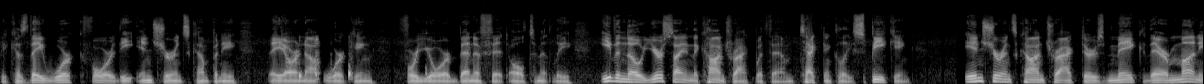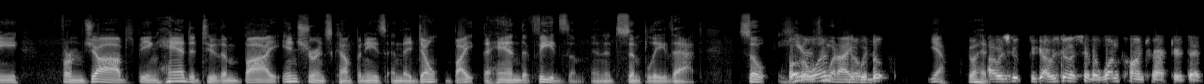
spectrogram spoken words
because they work for the insurance company. They are not working for your benefit ultimately, even though you're signing the contract with them, technically speaking. Insurance contractors make their money from jobs being handed to them by insurance companies, and they don't bite the hand that feeds them. And it's simply that. So Well, here's one- what I the- would. the- yeah, go ahead. I was I was going to say the one contractor that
